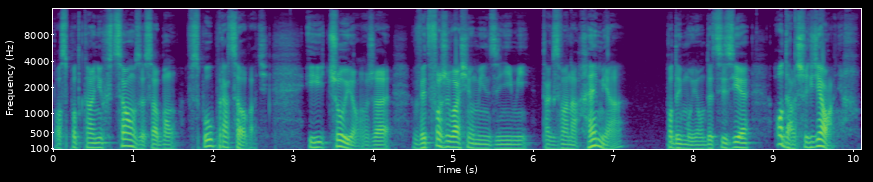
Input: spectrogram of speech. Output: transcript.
po spotkaniu chcą ze sobą współpracować i czują, że wytworzyła się między nimi tak zwana chemia, podejmują decyzję o dalszych działaniach.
